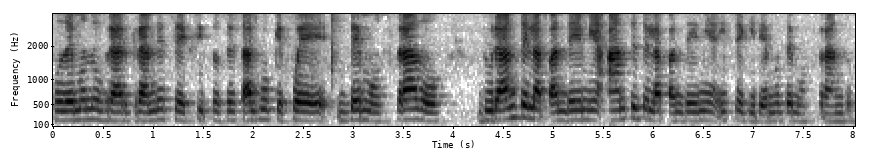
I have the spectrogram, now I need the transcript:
podemos lograr grandes éxitos, es algo que fue demostrado durante la pandemia, antes de la pandemia y seguiremos demostrando.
